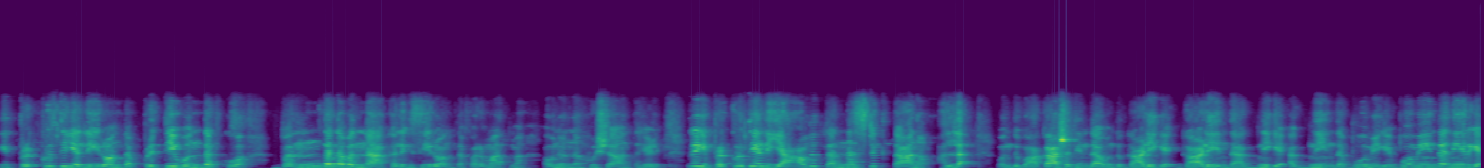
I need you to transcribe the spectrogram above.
ಈ ಪ್ರಕೃತಿಯಲ್ಲಿ ಇರೋಂಥ ಪ್ರತಿ ಒಂದಕ್ಕೂ ಬಂಧನವನ್ನ ಕಲಗಿಸಿ ಪರಮಾತ್ಮ ಅವನು ನಹುಷ ಅಂತ ಹೇಳಿ. ಅಂದ್ರೆ ಈ ಪ್ರಕೃತಿಯಲ್ಲಿ ಯಾವುದು ತನ್ನಷ್ಟಕ್ಕೆ ತಾನು ಅಲ್ಲ. ಒಂದು ಆಕಾಶದಿಂದ ಒಂದು ಗಾಳಿಗೆ, ಗಾಳಿಯಿಂದ ಅಗ್ನಿಗೆ, ಅಗ್ನಿಯಿಂದ ಭೂಮಿಗೆ, ಭೂಮಿಯಿಂದ ನೀರಿಗೆ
